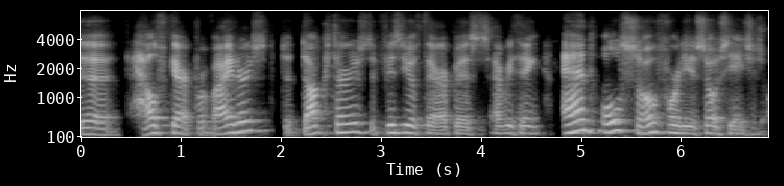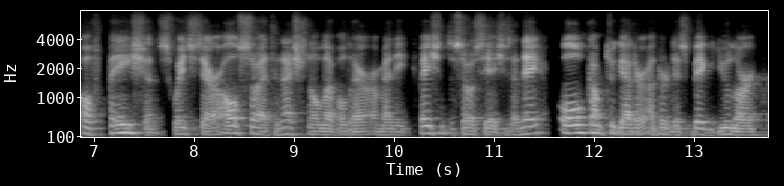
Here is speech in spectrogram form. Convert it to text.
the healthcare providers, the doctors, the physiotherapists, everything, and also for the associations of patients, which there are also at the national level, there are many patient associations, and they all come together under this big EULAR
